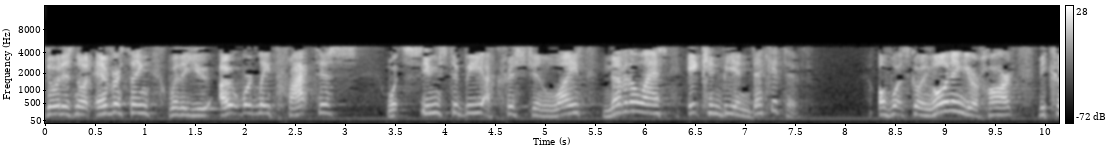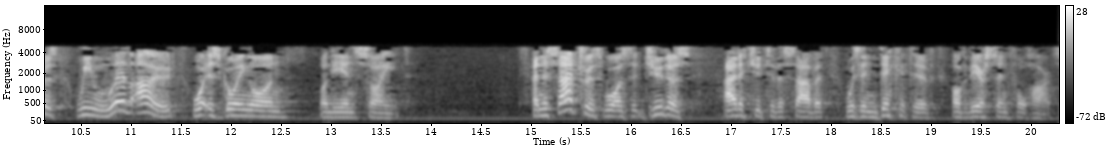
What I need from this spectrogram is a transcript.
though it is not everything whether you outwardly practice what seems to be a Christian life, nevertheless, it can be indicative of what's going on in your heart because we live out what is going on on the inside. And the sad truth was that Judah's attitude to the Sabbath was indicative of their sinful hearts.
